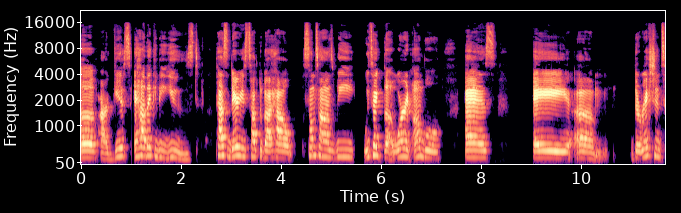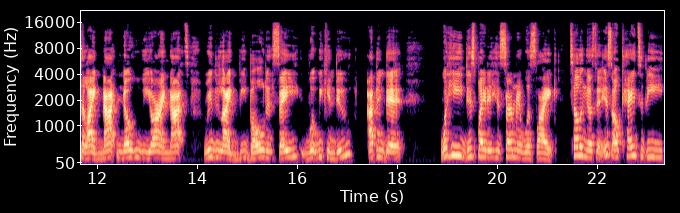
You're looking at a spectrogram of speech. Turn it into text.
of our gifts and how they can be used. Pastor Darius talked about how sometimes we we take the word humble as a um direction to like not know who we are and not really like be bold and say what we can do. I think that what he displayed in his sermon was like telling us that it's okay to be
